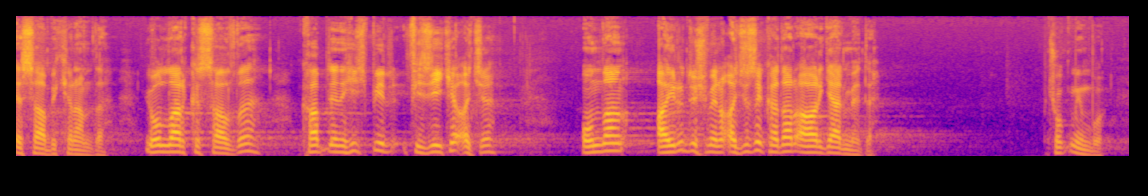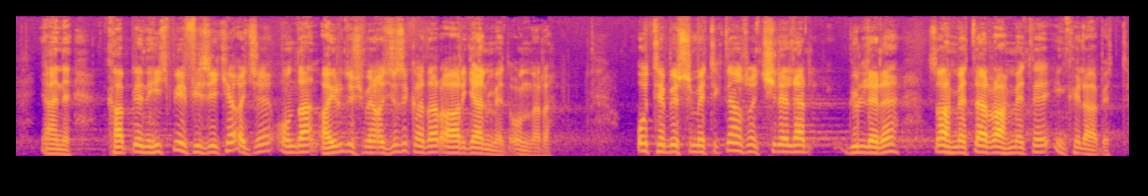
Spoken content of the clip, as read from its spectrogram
Eshab-ı kiramda. Yollar kısaldı. Kalplerine hiçbir fiziki acı ondan ayrı düşmenin acısı kadar ağır gelmedi. Çok mühim bu. Yani kalplerine hiçbir fiziki acı ondan ayrı düşmenin acısı kadar ağır gelmedi onlara. O tebessüm ettikten sonra çileler güllere, zahmetler rahmete inkılap etti.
